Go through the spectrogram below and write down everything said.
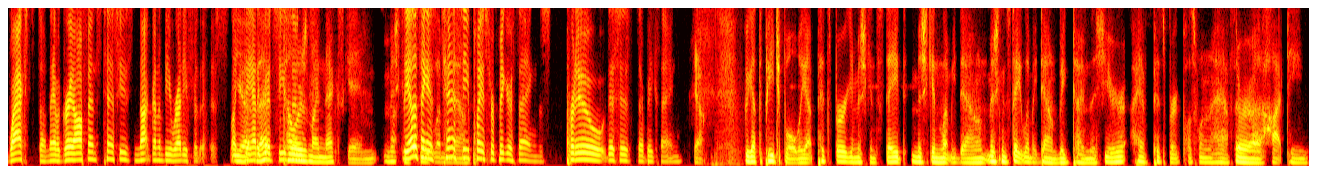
waxed them. They have a great offense. Tennessee's not going to be ready for this. Like Yeah, they had a good season. Colors my next game. Michigan the other thing is Tennessee plays for bigger things. Purdue, this is their big thing. Yeah, we got the Peach Bowl. We got Pittsburgh and Michigan State. Michigan let me down. Michigan State let me down big time this year. I have Pittsburgh plus one and a half. They're a hot team.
